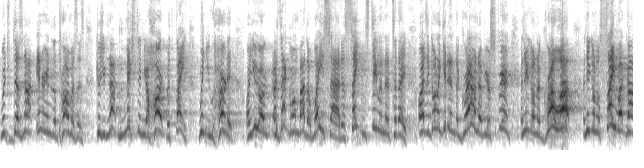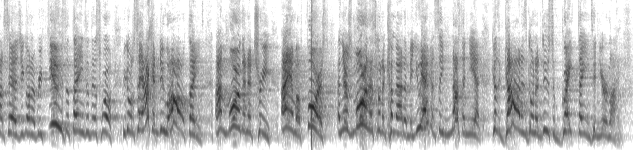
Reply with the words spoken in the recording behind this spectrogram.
which does not enter into the promises because you've not mixed in your heart with faith when you heard it? Are you, or is that going by the wayside? Is Satan stealing it today? Or is it going to get in the ground of your spirit and you're going to grow up and you're going to say what God says? You're going to refuse the things of this world. You're going to say, I can do all things. I'm more than a tree. I am a forest, and there's more that's going to come out of me. You haven't seen nothing yet because God is going to do some great things in your life.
